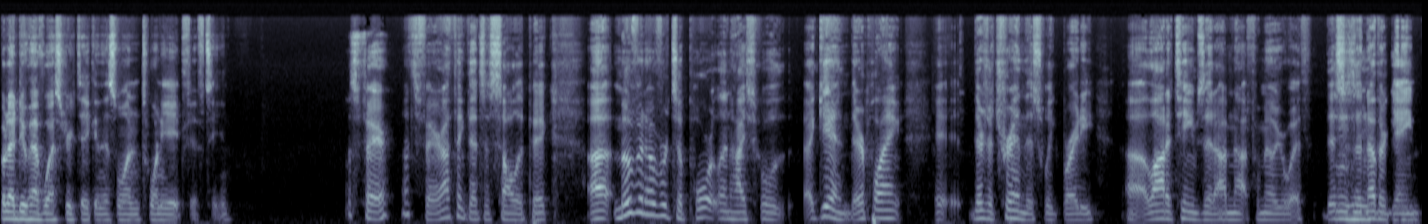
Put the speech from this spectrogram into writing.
but I do have West Creek taking this one 28 15. That's fair. That's fair. I think that's a solid pick. Uh, moving over to Portland High School again, they're playing. It, eh, there's a trend this week, Brady. Uh, a lot of teams that I'm not familiar with. This mm-hmm. is another game.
